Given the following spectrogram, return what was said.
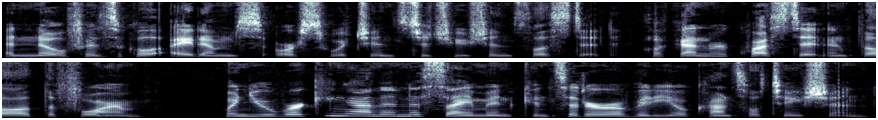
and no physical items or switch institutions listed. Click on Request It and fill out the form. When you're working on an assignment, consider a video consultation.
